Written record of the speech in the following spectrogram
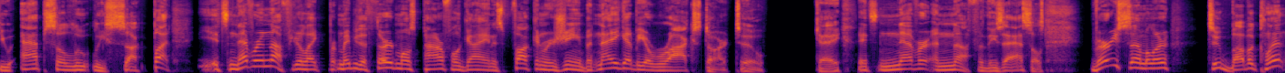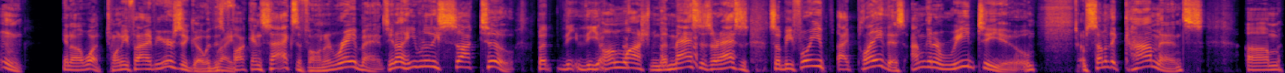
You absolutely suck. But it's never enough. You're like maybe the third most powerful guy in his fucking regime, but now you got to be a rock star too. Okay. It's never enough for these assholes. Very similar to Bubba Clinton, you know, what, 25 years ago with his Right. fucking saxophone and Ray-Bans. You know, he really sucked too. But the, the unwashed, the masses are asses. So before you I play this, I'm going to read to you some of the comments um,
